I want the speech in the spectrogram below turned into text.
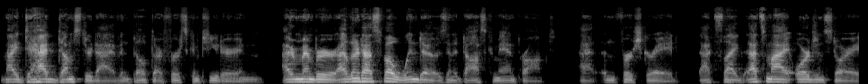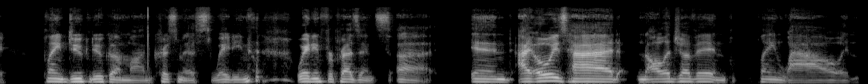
my dad dumpster dive and built our first computer. And I remember I learned how to spell Windows in a DOS command prompt at, in first grade. That's like that's my origin story. Playing Duke Nukem on Christmas, waiting, waiting for presents. Uh, and I always had knowledge of it and playing WoW and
